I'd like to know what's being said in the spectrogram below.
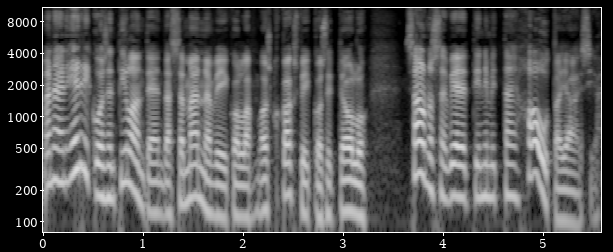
mä näin erikoisen tilanteen tässä Männäviikolla, olisiko kaksi viikkoa sitten ollut. Saunassa vietettiin nimittäin hautajaisia.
